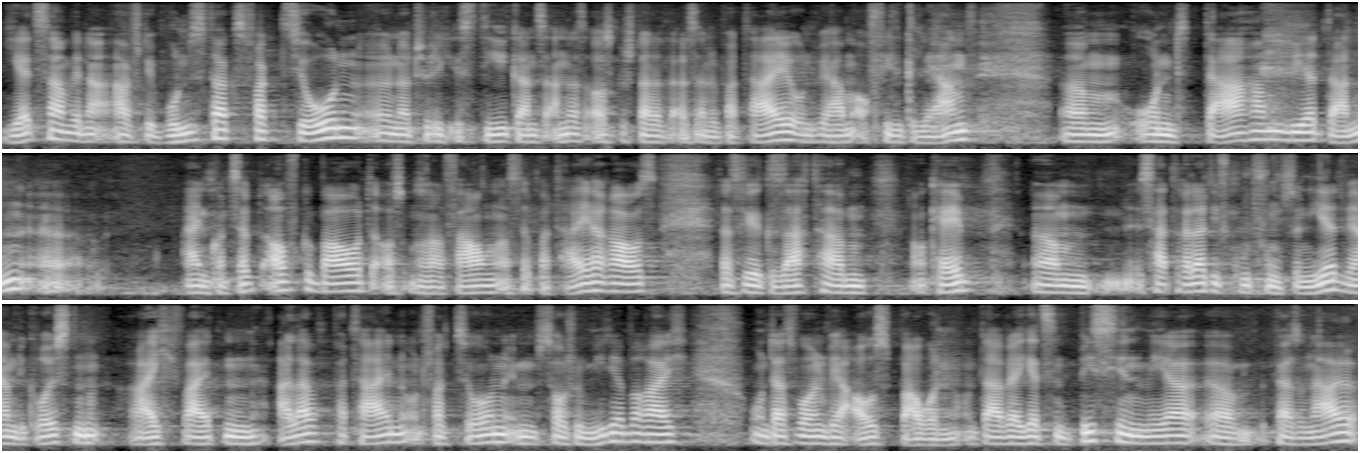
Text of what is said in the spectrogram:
Jetzt haben wir eine AfD-Bundestagsfraktion. Äh, natürlich ist die ganz anders ausgestattet als eine Partei und wir haben auch viel gelernt. Ähm, und da haben wir dann äh, ein Konzept aufgebaut aus unseren Erfahrungen aus der Partei heraus, dass wir gesagt haben, okay, es hat relativ gut funktioniert. Wir haben die größten Reichweiten aller Parteien und Fraktionen im Social-Media-Bereich und das wollen wir ausbauen. Und da wir jetzt ein bisschen mehr äh, Personal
